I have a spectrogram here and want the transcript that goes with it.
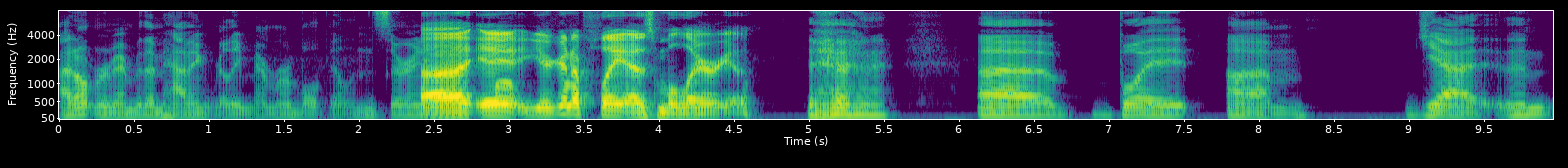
I don't remember them having really memorable villains or anything. Uh, i- you're going to play as Malaria. uh, but um, yeah. And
